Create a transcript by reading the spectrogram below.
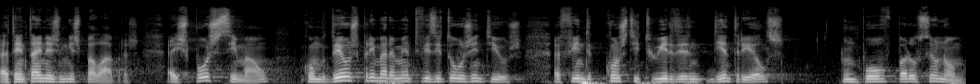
atentei nas minhas palavras. Expôs Simão como Deus primeiramente visitou os gentios, a fim de constituir de entre eles um povo para o seu nome.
